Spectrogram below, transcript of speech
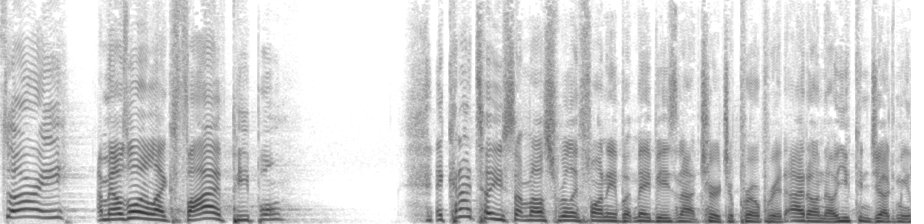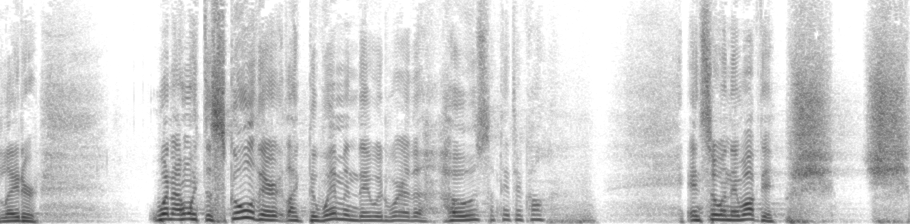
sorry. I mean i was only like five people. And can i tell you something else really funny but maybe it's not church appropriate? I don't know. You can judge me later. When i went to school there like the women they would wear the hose i think they're called. And so when they walked, they shh, shh,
